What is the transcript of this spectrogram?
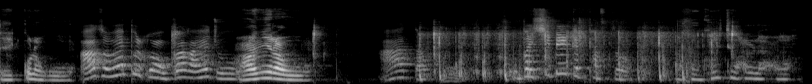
내 거라고. 알았어 횃불 그럼 오빠가 해줘. 아니라고. 알았다고. 오빠 11개 팠어. 나 그냥 크리티브 할래. 아.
